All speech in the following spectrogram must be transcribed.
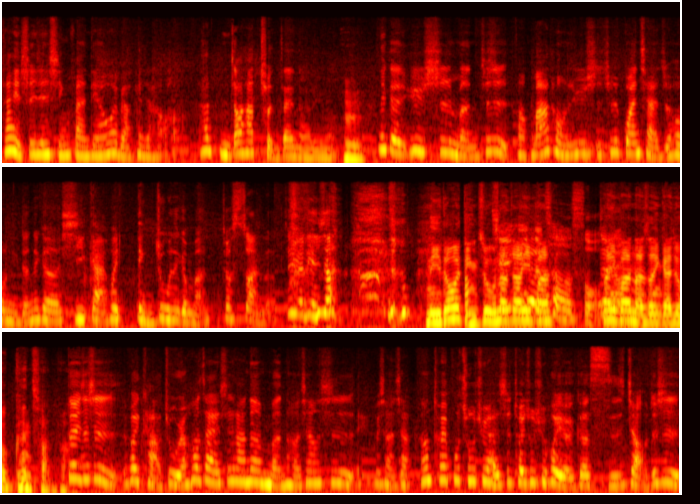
它也是一间新饭店，外表看起来好好。它你知道它蠢在哪里吗？嗯，那个浴室门就是啊，马桶的浴室就是关起来之后，你的那个膝盖会顶住那个门，就算了，就有点像 你都会顶住，啊、那这样一般厕所，那一般男生应该就更惨吧？对，就是会卡住，然后再是他那个门好像是，哎，我想一下，然后推不出去还是推出去会有一个死角，就是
